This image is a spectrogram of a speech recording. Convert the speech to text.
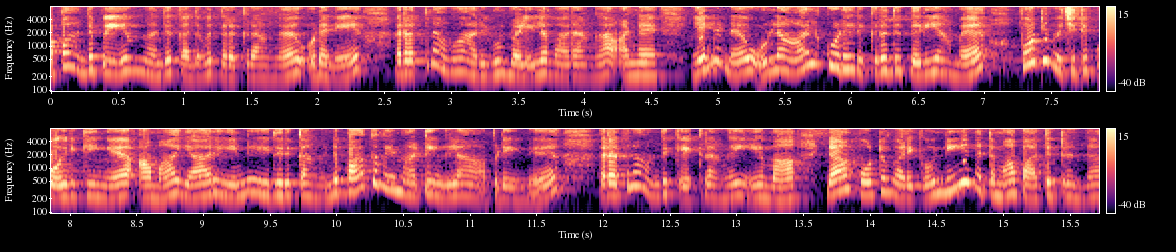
அப்போ அந்த பிஎம் வந்து கதவை திறக்கிறாங்க. உடனே ரத்னாவும் அறிவும் வெளியில் வராங்க. அண்ணன் என்னென்ன உள்ள ஆள் கூட இருக்கிறது தெரியாமல் போட்டி வச்சுட்டு போயிருக்கீங்க. ஆமாம் யார் என்ன இது இருக்காங்கன்னு பார்க்கவே மாட்டீங்களா? அப்படின்னு ரத்னா வந்து கேட்குறாங்க ஏமா நான் போட்டும் வரைக்கும் நீ என்னத்தமா பார்த்துட்டு இருந்தா?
